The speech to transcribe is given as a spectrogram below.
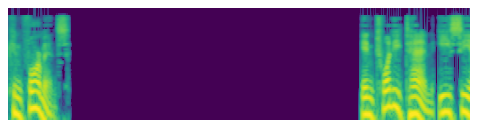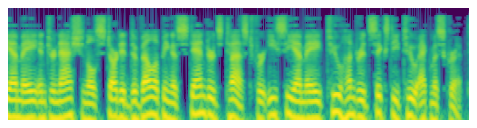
Conformance In 2010, ECMA International started developing a standards test for ECMA 262 ECMAScript.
